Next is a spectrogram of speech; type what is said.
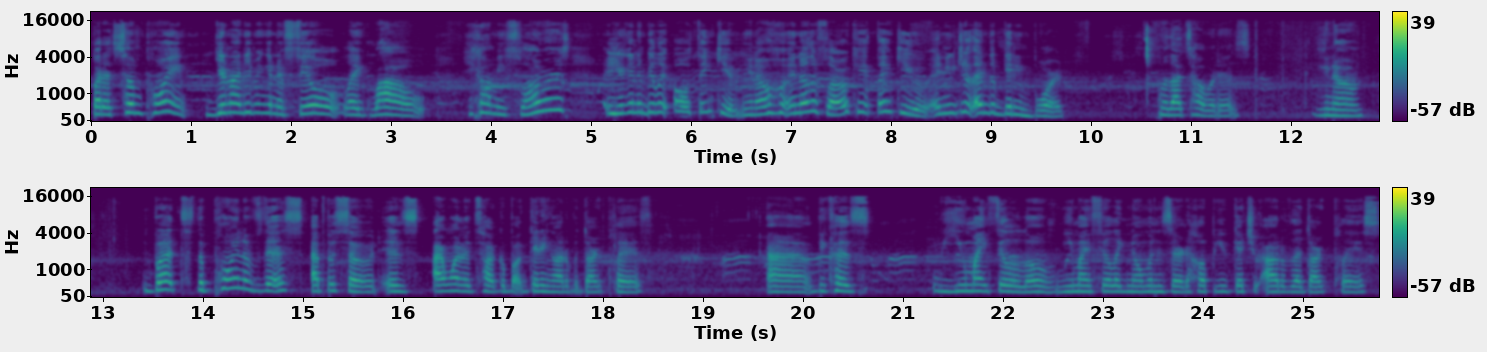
but at some point you're not even gonna feel like wow he got me flowers? You're gonna be like oh thank you you know? Another flower? Okay thank you. And you just end up getting bored. Well that's how it is you know? But the point of this episode is i want to talk about getting out of a dark place uh, because you might feel alone. You might feel like no one is there to help you get you out of that dark place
